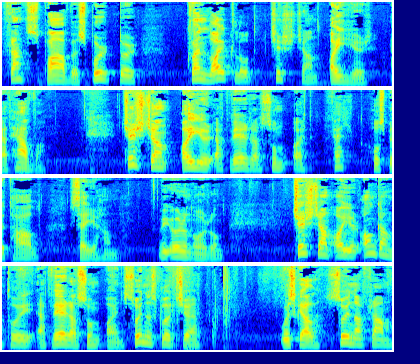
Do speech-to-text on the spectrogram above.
Frans Pave spurtur kvann leiklod kyrkjan eier at hava. Kyrkjan eier at vera som eit felt hospital, sier han. Vi øren åren. Kyrkjan eier angantøy at vera som ein søgnesklutje, og skal søgna fram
